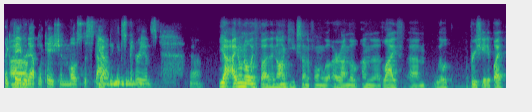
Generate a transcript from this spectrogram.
Like favorite uh, application, most astounding yeah. experience. Yeah. Yeah, I don't know if uh, the non-geeks on the phone will or on the on the live um, will appreciate it, but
